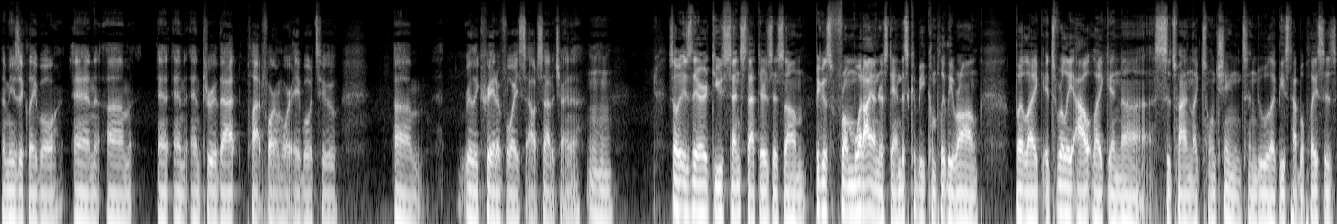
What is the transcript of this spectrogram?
the music label, and um, and, and and through that platform, we're able to um, really create a voice outside of China. Mm-hmm. So is there? Do you sense that there's this? Um, because from what I understand, this could be completely wrong, but like it's really out like in uh, Sichuan, like Chongqing, Chengdu, like these type of places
